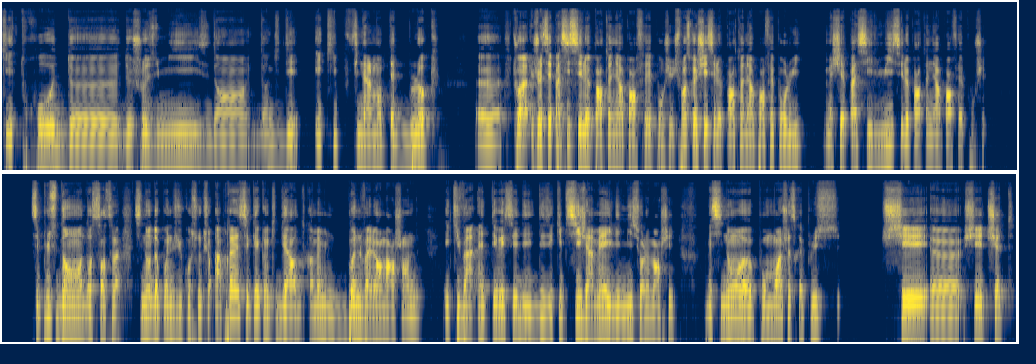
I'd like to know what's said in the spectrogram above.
qu'il y ait trop de, de choses mises dans dans guider et qui finalement peut-être bloquent euh, tu vois je sais pas si c'est le partenaire parfait pour chez je pense que chez c'est le partenaire parfait pour lui mais je sais pas si lui c'est le partenaire parfait pour chez c'est plus dans dans ce sens-là. Sinon d'un point de vue construction après c'est quelqu'un qui garde quand même une bonne valeur marchande et qui va intéresser des, des équipes si jamais il est mis sur le marché. Mais sinon euh, pour moi ce serait plus chez euh, chez Chet.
